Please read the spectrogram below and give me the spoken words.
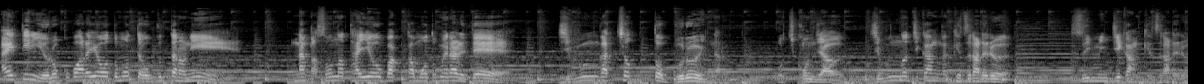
相手に喜ばれようと思って送ったのに、なんかそんな対応ばっか求められて、自分がちょっとブルーになる。落ち込んじゃう。自分の時間が削られる。睡眠時間削られる。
